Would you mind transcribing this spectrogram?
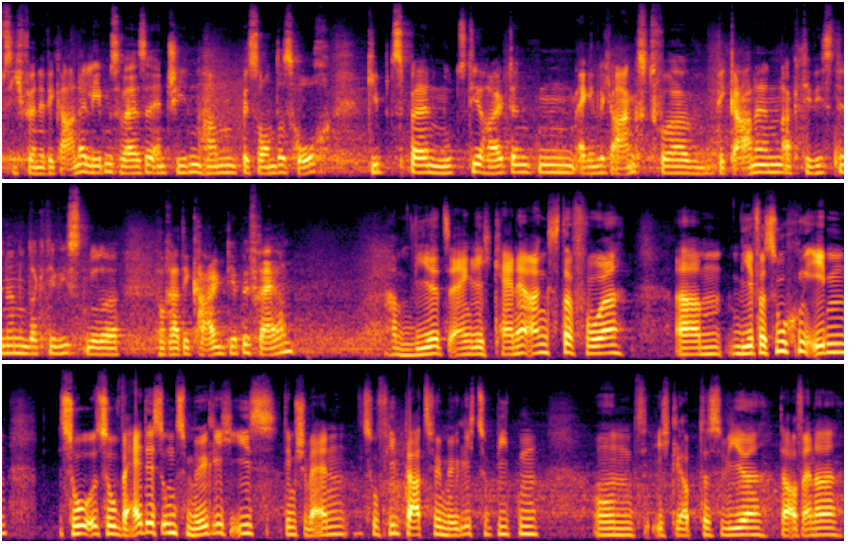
sich für eine vegane Lebensweise entschieden haben, besonders hoch. Gibt es bei Nutztierhaltenden eigentlich Angst vor veganen Aktivistinnen und Aktivisten oder radikalen Tierbefreiern? Haben wir jetzt eigentlich keine Angst davor. Ähm, wir versuchen eben, so, so weit es uns möglich ist, dem Schwein so viel Platz wie möglich zu bieten. Und ich glaube, dass wir da auf einer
